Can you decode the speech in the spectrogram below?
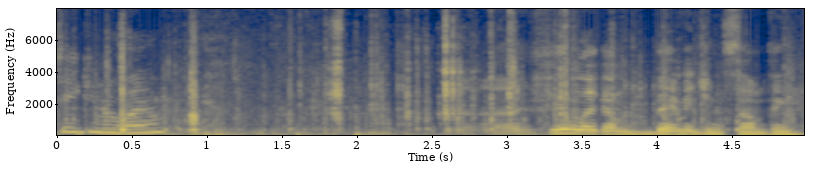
Taking a while. I feel like I'm damaging something.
